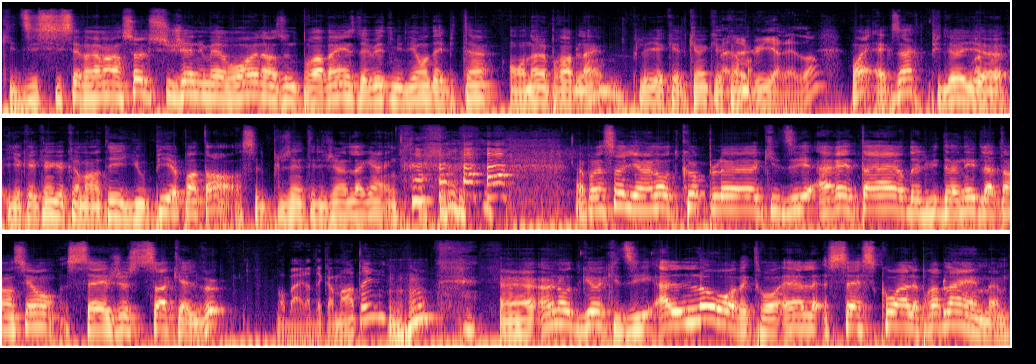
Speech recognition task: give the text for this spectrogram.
qui dit si c'est vraiment ça le sujet numéro un dans une province de 8 millions d'habitants, on a un problème. Puis là, il y a quelqu'un qui a Ben là, comm- lui, il a raison. Ouais, exact. Puis là, il y a, il y a quelqu'un qui a commenté Youpi a pas tort, c'est le plus intelligent de la gang. Après ça, il y a un autre couple euh, qui dit arrêtez de lui donner de l'attention, c'est juste ça qu'elle veut. Bon, ben, arrête de commenter. Mhm. Euh, un autre gars qui dit Allô avec 3 L, c'est quoi le problème?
